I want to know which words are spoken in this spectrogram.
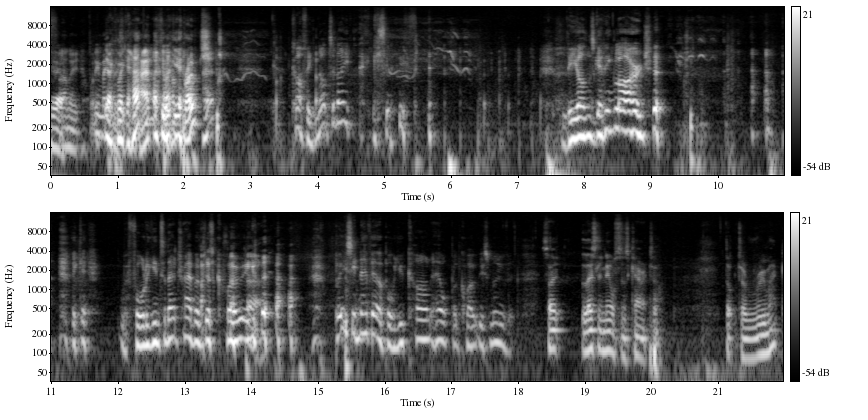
Yeah. funny. What do you make Yeah, I of can make this? a hat. I can make- yeah. approach. Coffee, not today. Leon's getting large. okay, we're falling into that trap of just quoting. but it's inevitable. You can't help but quote this movie. So Leslie Nielsen's character, Doctor Rumack,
